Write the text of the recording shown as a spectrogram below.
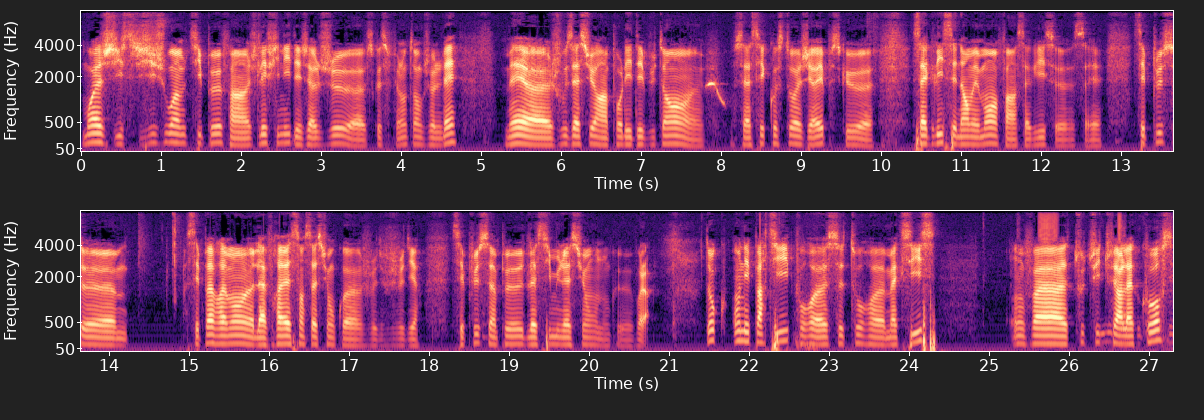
Moi, j'y joue un petit peu, enfin, je l'ai fini déjà le jeu, parce que ça fait longtemps que je l'ai. Mais je vous assure, hein, pour les débutants, c'est assez costaud à gérer, parce que ça glisse énormément, enfin, ça glisse, c'est plus c'est pas vraiment euh, la vraie sensation quoi je veux, dire. C'est plus un peu de la simulation donc euh, voilà. Donc on est parti pour euh, ce tour Maxis. On va tout de suite faire la course.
